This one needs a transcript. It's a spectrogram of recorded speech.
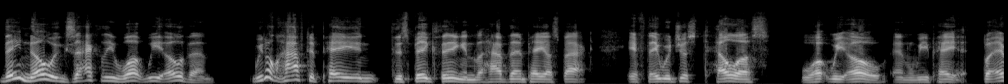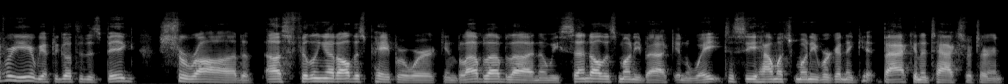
They know exactly what we owe them. We don't have to pay in this big thing and have them pay us back. If they would just tell us what we owe and we pay it. But every year we have to go through this big charade of us filling out all this paperwork and blah blah blah and then we send all this money back and wait to see how much money we're going to get back in a tax return.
